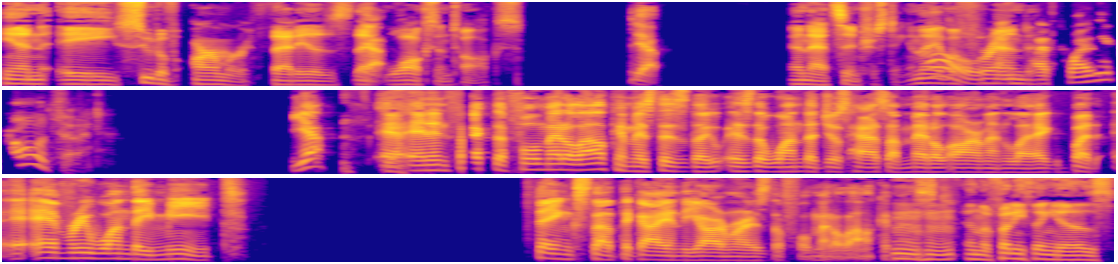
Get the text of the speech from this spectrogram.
in a suit of armor that is that walks and talks. Yep. And that's interesting. And they have Oh, a friend. That's why they call it that. Yeah. Yeah. and in fact, the Full Metal Alchemist is the is the one that just has a metal arm and leg. But everyone they meet thinks that the guy in the armor is the Full Metal Alchemist. Mhm. And the funny thing is,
